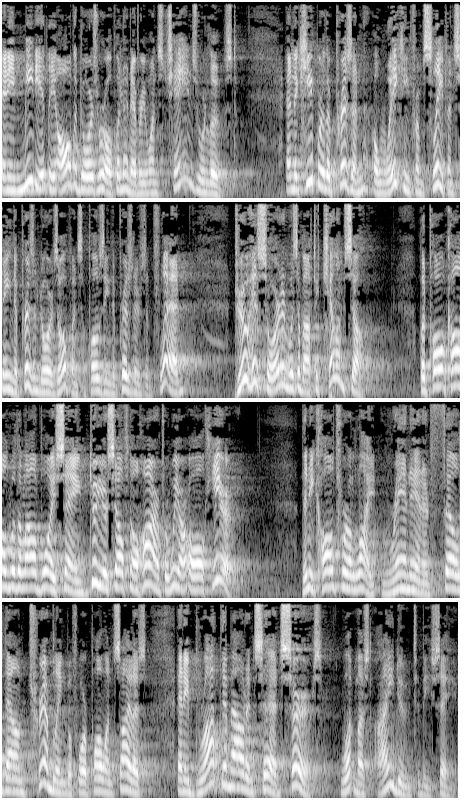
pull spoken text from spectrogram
and immediately all the doors were opened and everyone's chains were loosed. And the keeper of the prison, awaking from sleep and seeing the prison doors open, supposing the prisoners had fled, drew his sword and was about to kill himself. But Paul called with a loud voice, saying, Do yourself no harm, for we are all here. Then he called for a light, ran in, and fell down trembling before Paul and Silas. And he brought them out and said, Sirs, what must I do to be saved?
